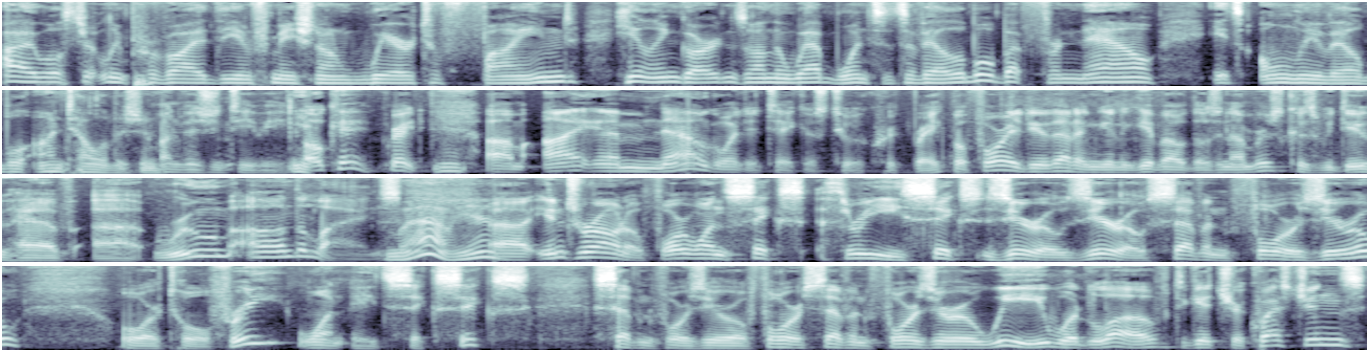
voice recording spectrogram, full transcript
I will certainly provide the information on where to find Healing Gardens on the web once it's available, but for now, it's only available on television. on Vision TV. Okay, great. Um, I am now going to take us to a quick break. Before I do that, I'm going to give out those numbers because we do have uh, room on the lines. Wow, yeah. Uh, in Toronto, 416 360 0740 or toll free 1 740 4740. We would love to get your questions.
